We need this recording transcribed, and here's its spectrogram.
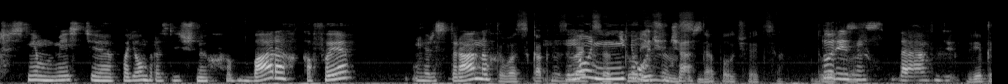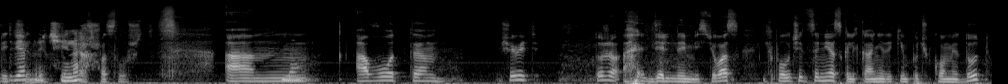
с ним вместе поем в различных барах, кафе, ресторанах. Это у вас как называется? Ну, не Туризм, очень часто. Да, получается. Туризм, да. Две причины. Две причины. Сейчас послушать. А, да. а вот э, еще ведь тоже отдельная миссия. У вас их получится несколько, они таким пучком идут,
